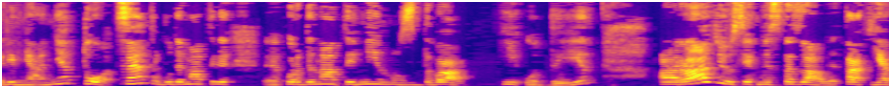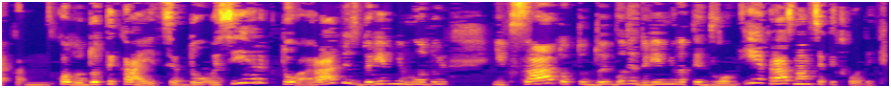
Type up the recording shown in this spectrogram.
рівняння, то центр буде мати е, координати мінус 2 і 1. А радіус, як ми сказали, так як коло дотикається до осі Y, то радіус дорівнює модуль х, тобто буде дорівнювати 2. І якраз нам це підходить.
